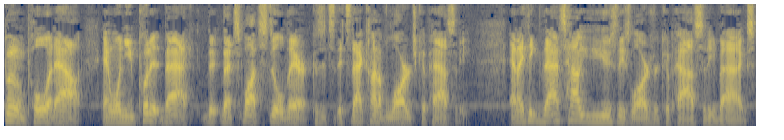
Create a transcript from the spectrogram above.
Boom, pull it out. And when you put it back, th- that spot's still there because it's, it's that kind of large capacity. And I think that's how you use these larger capacity bags.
